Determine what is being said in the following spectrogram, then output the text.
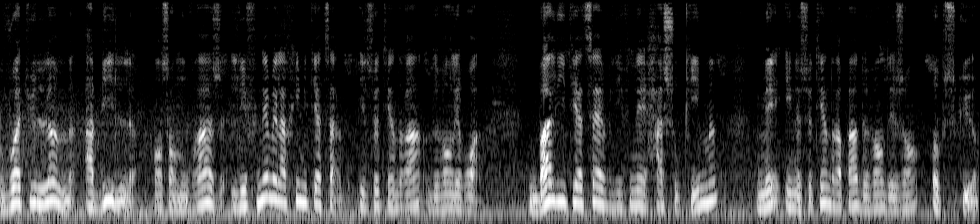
Vois-tu l'homme habile en son ouvrage? Lifne melachim. Il se tiendra devant les rois. Bal lifne hashukim. Mais il ne se tiendra pas devant des gens obscurs.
